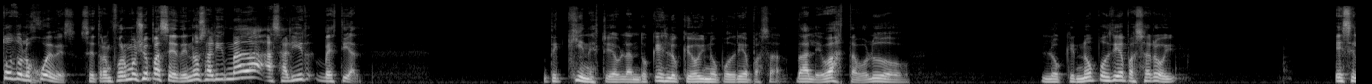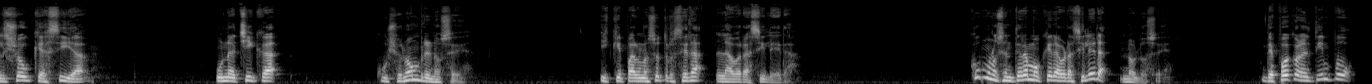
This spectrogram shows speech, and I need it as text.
todos los jueves. Se transformó, yo pasé de no salir nada a salir bestial. ¿De quién estoy hablando? ¿Qué es lo que hoy no podría pasar? Dale, basta, boludo. Lo que no podría pasar hoy es el show que hacía una chica cuyo nombre no sé, y que para nosotros era la brasilera. ¿Cómo nos enteramos que era brasilera? No lo sé. Después con el tiempo,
